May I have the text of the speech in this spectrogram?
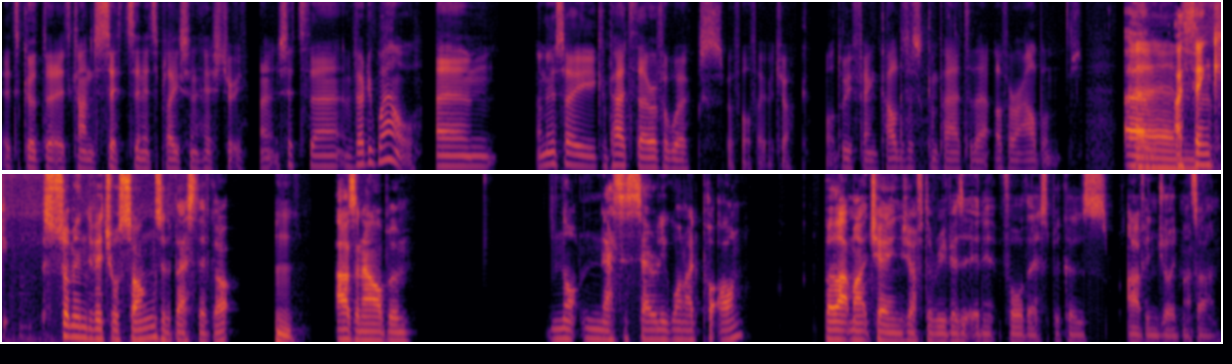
It's good that it kind of sits in its place in history and it sits there very well. Um, I'm going to say compared to their other works before favorite track. What do we think? How does this compare to their other albums? Um, I Um, think some individual songs are the best they've got. Hmm. As an album, not necessarily one I'd put on, but that might change after revisiting it for this because I've enjoyed my time.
